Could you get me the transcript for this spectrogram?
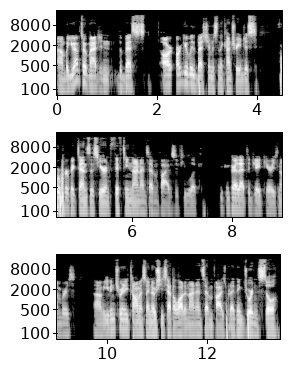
Um, but you have to imagine the best, ar- arguably the best gymnast in the country, and just four perfect 10s this year and 15 9975s. If you look, you compare that to Jade Carey's numbers. Um, even Trinity Thomas, I know she's had a lot of 9975s, but I think Jordan's still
